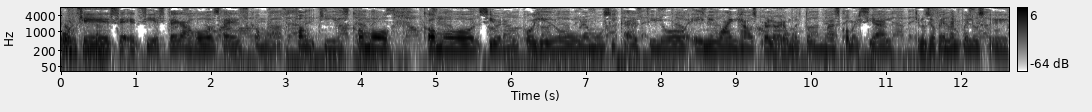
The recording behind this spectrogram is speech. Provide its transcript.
Porque si es pegajosa, es como funky, es como, como si hubieran cogido una música de estilo Amy Winehouse, pero la hubieran vuelto más comercial, que no se ofendan pues los eh,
